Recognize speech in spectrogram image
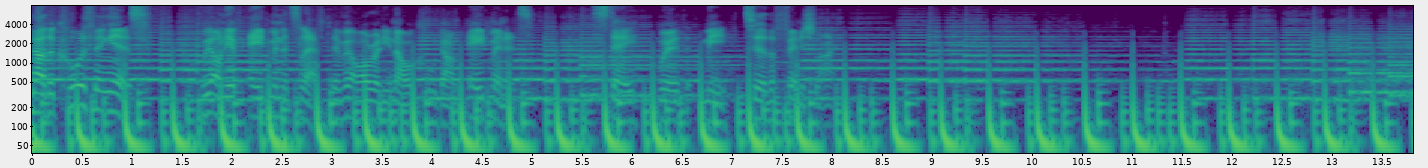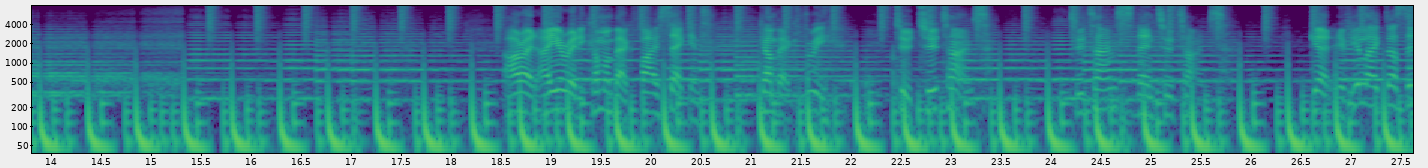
Now the cool thing is, we only have eight minutes left. Then we're already in our cool down. Eight minutes. Stay with me to the finish line. All right, are you ready? Come on back. Five seconds. Come back. Three, two, two times. Two times, then two times. Good. If you like Dustin,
